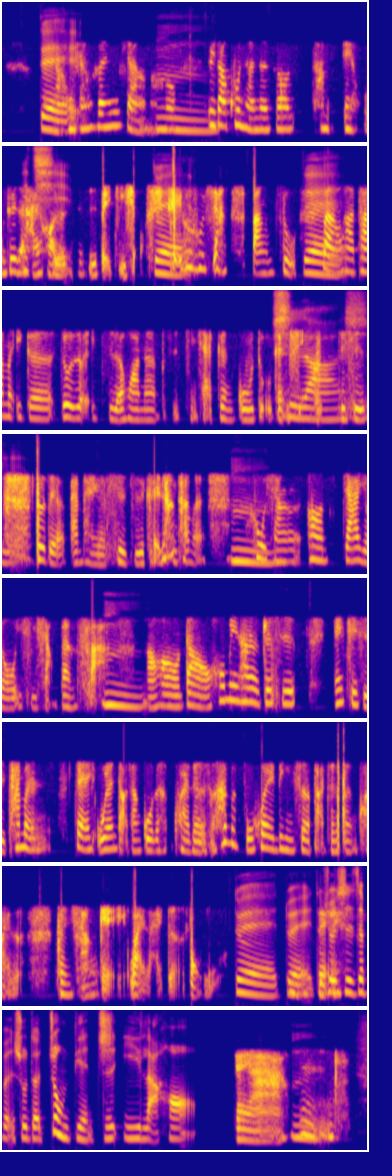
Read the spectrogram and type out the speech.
对互相分享，然后遇到困难的时候。他们哎，我觉得还好的这只北极熊，对，可以互相帮助。对，不然的话，他们一个如果说一只的话，那不是听起来更孤独、更辛苦？就是都得安排有四只，可以让他们嗯互相啊加油，一起想办法。嗯，然后到后面，他的就是，哎，其实他们。在无人岛上过得很快乐的时候，他们不会吝啬把这份快乐分享给外来的动物。对对，这就是这本书的重点之一啦，哈。对呀，嗯，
